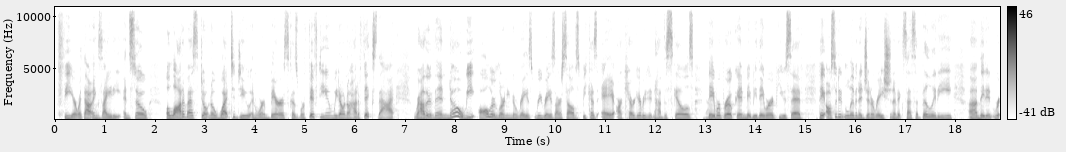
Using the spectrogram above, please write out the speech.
fear, without anxiety. And so a lot of us don't know what to do and we're embarrassed because we're 50 and we don't know how to fix that rather than no we all are learning to raise re-raise ourselves because a our caregiver didn't have the skills yeah. they were broken maybe they were abusive. They also didn't live in a generation of accessibility um, they didn't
